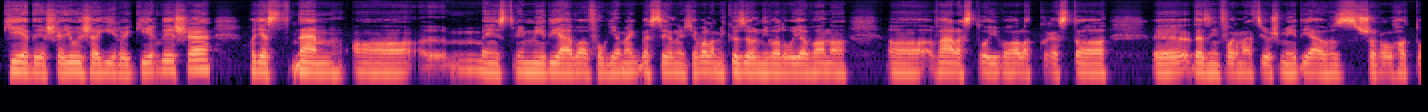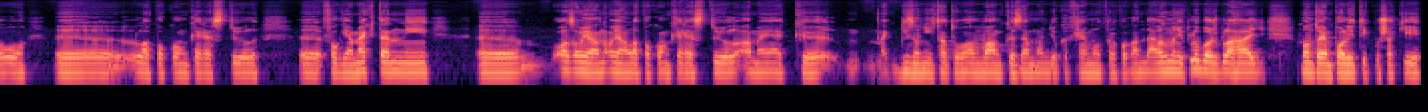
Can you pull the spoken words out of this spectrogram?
kérdésre, egy újságírói kérdésre, hogy ezt nem a mainstream médiával fogja megbeszélni, hogyha valami közölnivalója van a, a választóival, akkor ezt a dezinformációs médiához sorolható lapokon keresztül fogja megtenni, az olyan, olyan lapokon keresztül, amelyeknek bizonyíthatóan van köze mondjuk a Kreml propagandához. Mondjuk Lubos Blaha egy pont olyan politikus, aki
